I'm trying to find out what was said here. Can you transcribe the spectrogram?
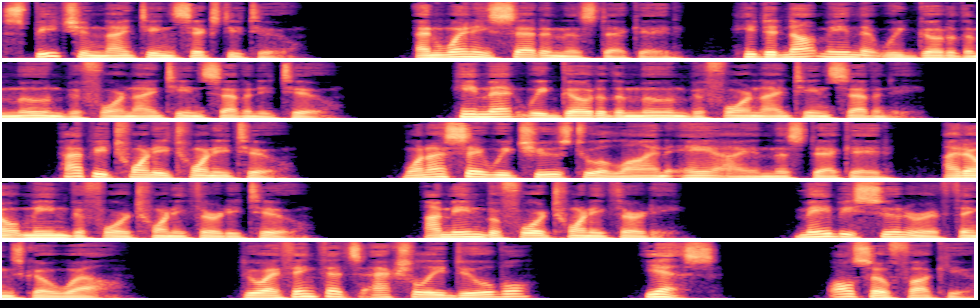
speech in 1962. And when he said in this decade, he did not mean that we'd go to the moon before 1972. He meant we'd go to the moon before 1970. Happy 2022. When I say we choose to align AI in this decade, I don't mean before 2032. I mean before 2030. Maybe sooner if things go well. Do I think that's actually doable? Yes. Also, fuck you.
